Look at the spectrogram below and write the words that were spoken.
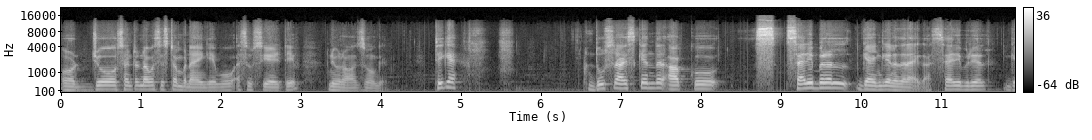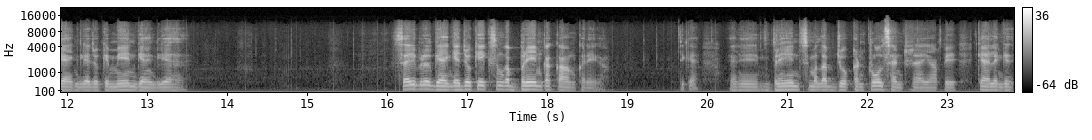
और जो सेंट्रल नर्वस सिस्टम बनाएँगे, वो एसोसिएटिव न्यूरॉन्स होंगे। ठीक है? दूसरा, इसके अंदर आपको सेरिब्रल गैंगलिया नज़र आएगा। सेरिब्रल गैंगलिया जो कि मेन गैंगलिया है। सेरिब्रल गैंगलिया जो कि एक किस्म का ब्रेन का काम करेगा। ठीक है? यानी ब्रेन से मतलब जो कंट्रोल सेंटर है, यहाँ पे कह लेंगे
